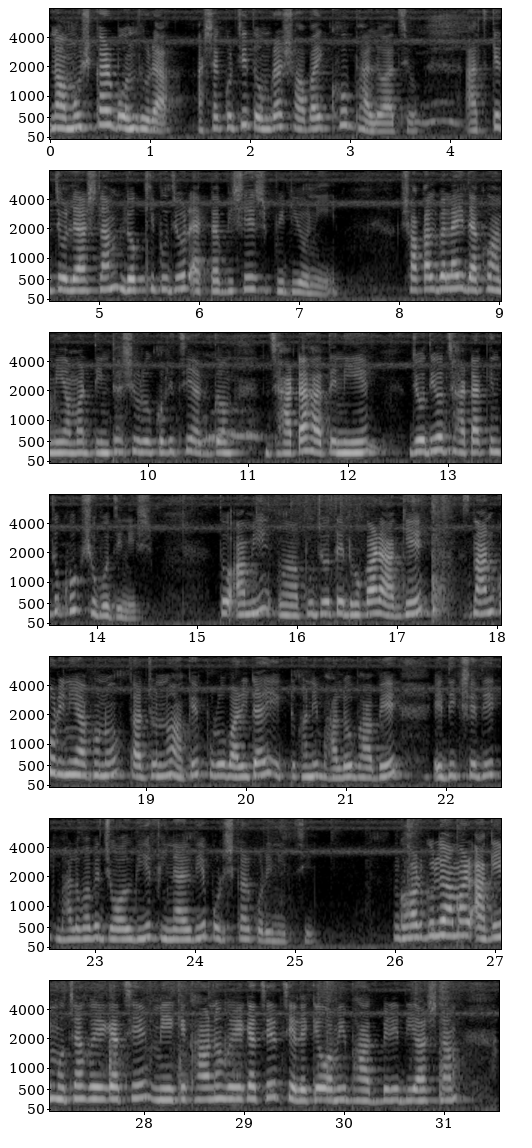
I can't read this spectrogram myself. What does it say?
নমস্কার বন্ধুরা, আশা করছি তোমরা সবাই খুব ভালো আছো। আজকে চলে আসলাম লক্ষ্মী পুজোর একটা বিশেষ ভিডিও নিয়ে। সকালবেলায় দেখো আমি আমার দিনটা শুরু করেছি একদম ঝাঁটা হাতে নিয়ে, যদিও ঝাঁটা কিন্তু খুব শুভ জিনিস। তো আমি পুজোতে ঢোকার আগে স্নান করিনি এখনও তার জন্য আগে পুরো বাড়িটাই একটুখানি ভালোভাবে এদিক সেদিক ভালোভাবে জল দিয়ে, ফিনাইল দিয়ে পরিষ্কার করে নিচ্ছি। ঘরগুলো আমার আগেই মোছা হয়ে গেছে, মেয়েকে খাওয়ানো হয়ে গেছে, ছেলেকেও আমি ভাত বেড়ে দিয়ে আসলাম।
